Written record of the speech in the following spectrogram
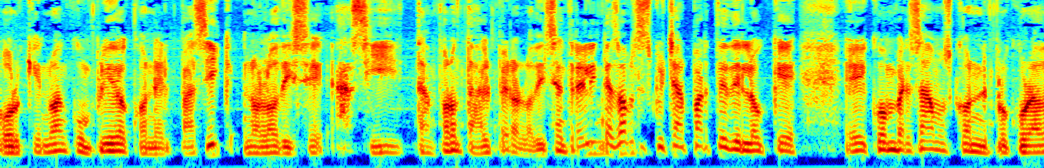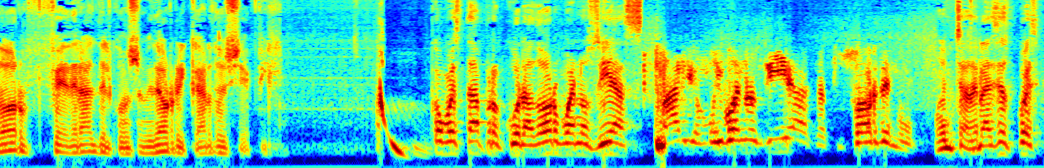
porque no han cumplido con el PASIC. No lo dice así tan frontal, pero lo dice entre líneas. Vamos a escuchar parte de lo que eh, conversamos con el Procurador Federal del Consumidor, Ricardo Sheffield. ¿Cómo está, procurador? Buenos días. Mario, muy buenos días, a tus órdenes. Muchas gracias. Pues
